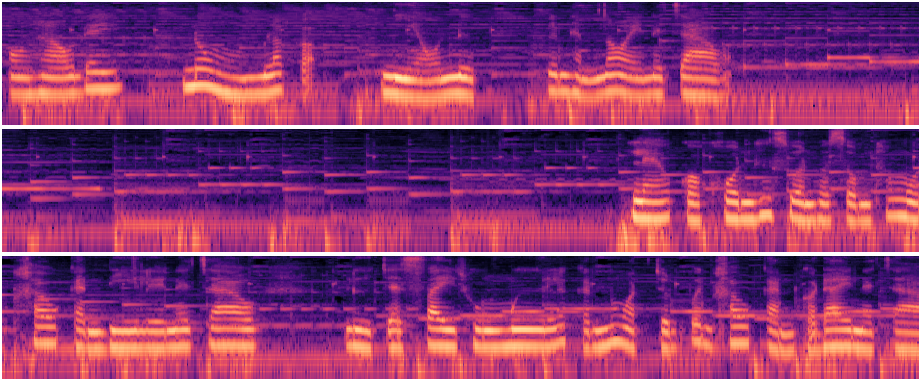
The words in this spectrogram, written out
ของเฮาได้นุ่มแล้วก็เหนียวหนึบขึ้นแถมหน่อยนะเจ้า แล้วก็คนให้ส่วนผสมทั้งหมดเข้ากันดีเลยนะเจ้า หรือจะใส่ถุงมือแล้วก็นวดจนเปื้อนเข้ากันก็ได้นะเจ้า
